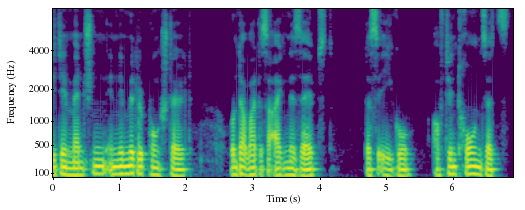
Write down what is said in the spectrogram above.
die den Menschen in den Mittelpunkt stellt und dabei das eigene Selbst, das Ego, auf den Thron setzt.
